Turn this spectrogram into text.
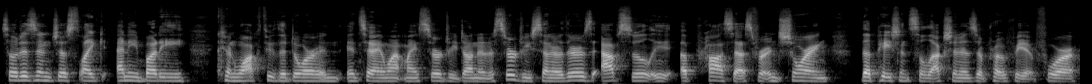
So it isn't just like anybody can walk through the door and, and say, I want my surgery done at a surgery center. There's absolutely a process for ensuring the patient selection is appropriate for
